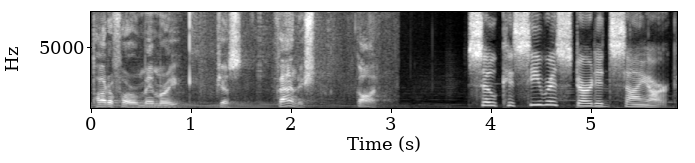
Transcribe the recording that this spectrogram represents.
part of our memory just vanished, gone. So Kacyra started CyArk,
